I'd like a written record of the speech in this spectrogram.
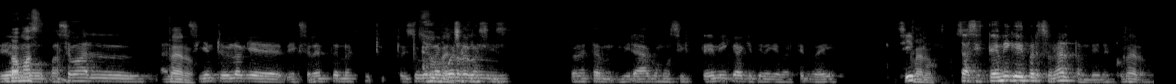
Eh, vamos, pasemos al, siguiente bloque. Excelente, estoy súper de acuerdo con, esta mirada como sistémica que tiene que partir de ahí. Sí, claro. o sea, sistémica y personal también. claro.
